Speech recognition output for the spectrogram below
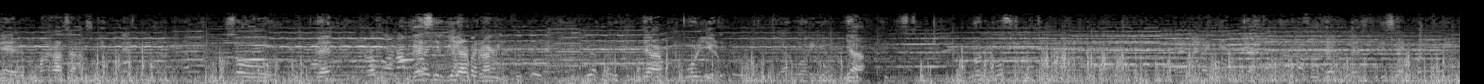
the Maharaja has been left. So then uh, they uh, say we are Brahmin. They are warrior. Yeah. Not Muslim. Yeah. So then let's decide what we do.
